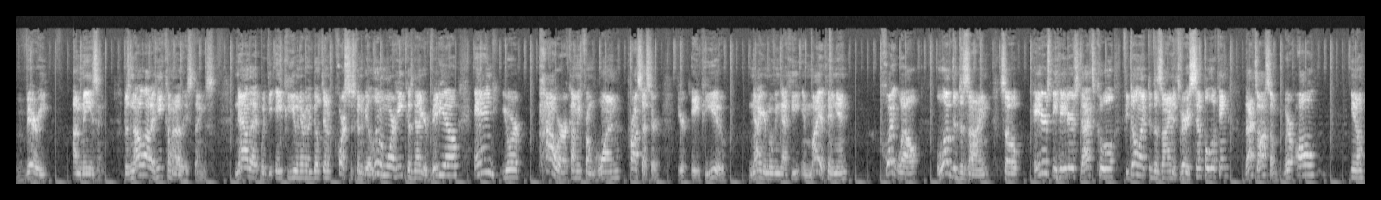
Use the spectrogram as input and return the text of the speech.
very amazing. There's not a lot of heat coming out of these things. Now that with the APU and everything built in, of course, there's going to be a little more heat because now your video and your power are coming from one processor, your APU. Now you're moving that heat, in my opinion, quite well. Love the design. So haters be haters, that's cool. If you don't like the design, it's very simple looking. That's awesome. We're all, you know,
